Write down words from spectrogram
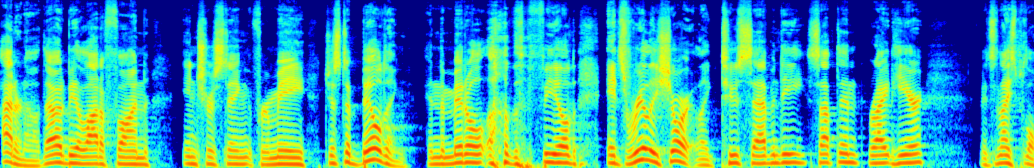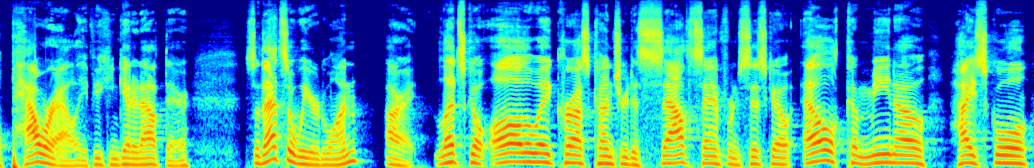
I don't know. That would be a lot of fun, interesting for me. Just a building in the middle of the field. It's really short, like 270 something right here. It's a nice little power alley if you can get it out there. So that's a weird one. All right, let's go all the way cross country to South San Francisco, El Camino High School.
